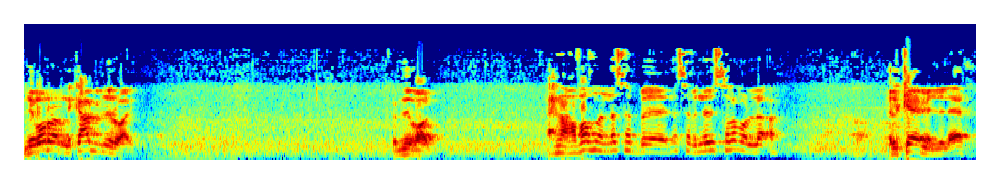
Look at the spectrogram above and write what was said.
مرة بن كعب بن لؤي ابن غالب. إحنا حفظنا النسب نسب النبي صلى الله عليه وسلم ولا لا؟ الكامل للآخر.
